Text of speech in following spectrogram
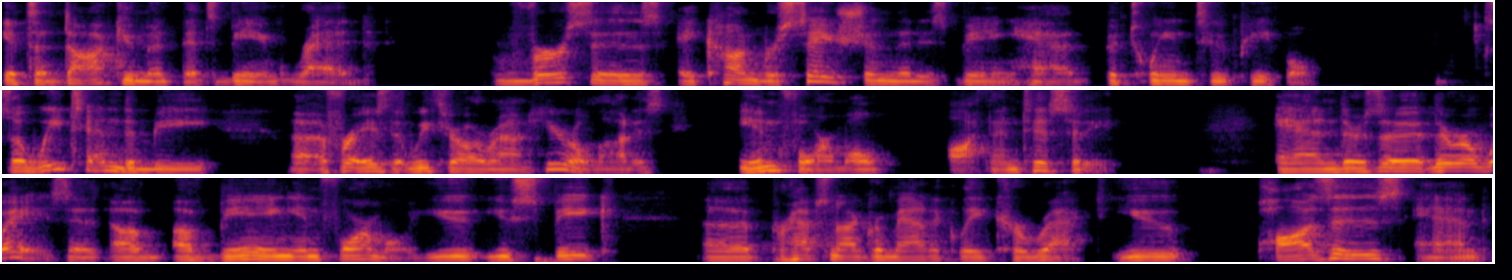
It's a document that's being read versus a conversation that is being had between two people. So we tend to be uh, a phrase that we throw around here a lot is informal authenticity. And there's a there are ways of, of being informal. You you speak uh, perhaps not grammatically correct. You pauses and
